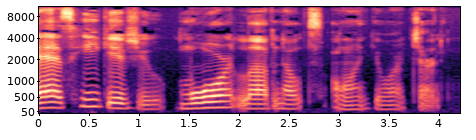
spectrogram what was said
as he gives you more love notes on your journey.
